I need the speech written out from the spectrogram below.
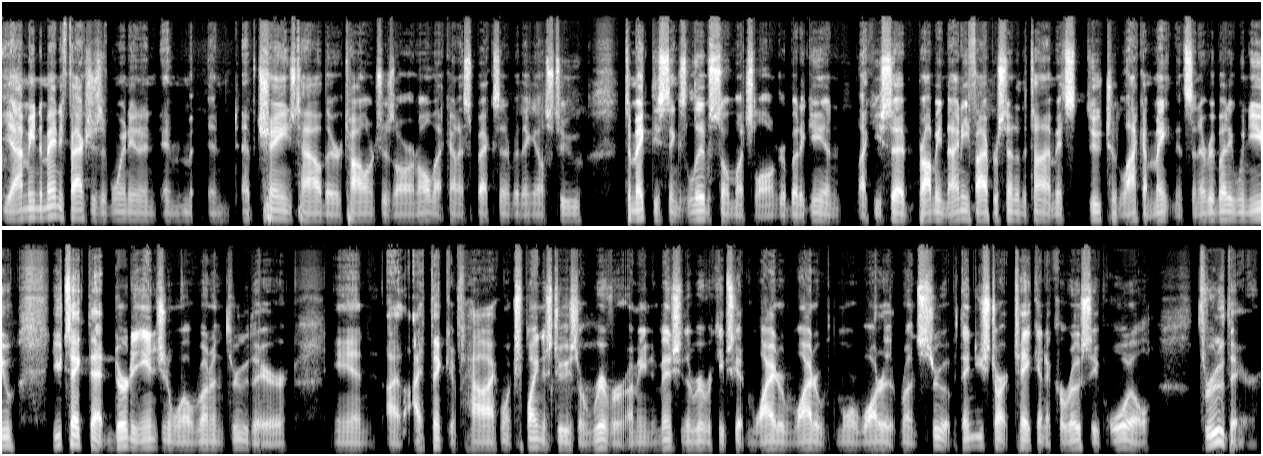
Yeah, I mean the manufacturers have went in and, and and have changed how their tolerances are and all that kind of specs and everything else too to make these things live so much longer. But again, like you said, probably ninety five percent of the time it's due to lack of maintenance. And everybody, when you you take that dirty engine oil running through there, and I, I think of how I can explain this to you is a river. I mean, eventually the river keeps getting wider and wider with more water that runs through it. But then you start taking a corrosive oil through there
